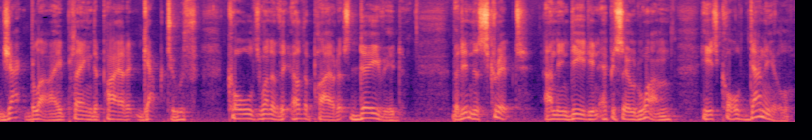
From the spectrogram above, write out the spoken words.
Jack Bligh, playing the pirate Gaptooth, calls one of the other pirates David, but in the script, and indeed in episode 1, he is called Daniel.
